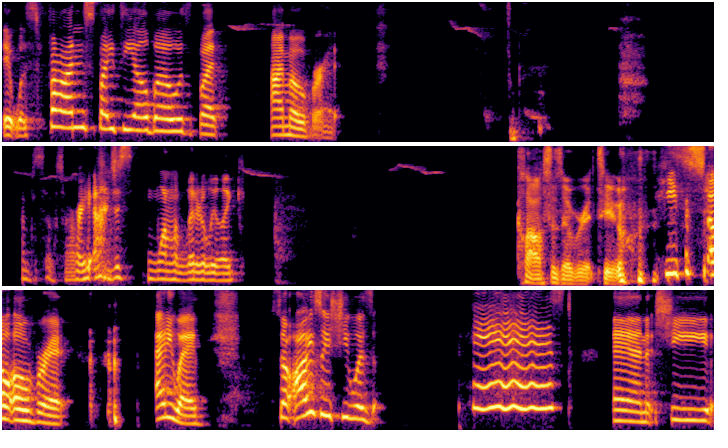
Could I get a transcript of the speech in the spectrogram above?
It was fun, spicy elbows, but I'm over it. I'm so sorry. I just want to literally like Klaus is over it too. He's so over it. Anyway, so obviously she was pissed and she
